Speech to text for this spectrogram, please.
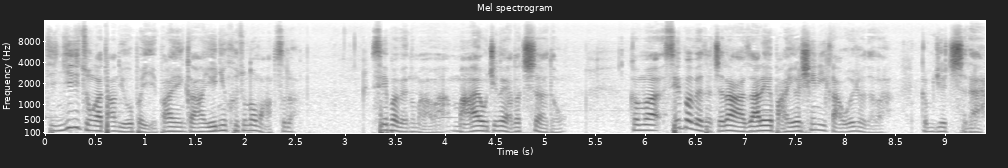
第二天中介打电话拨伊，帮伊讲有人看中侬房子了，三百万侬买伐？买个闲话今朝夜到签合同。葛么三百万实际上也是阿拉一个朋友个心理价位，晓得伐？葛么就去了，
